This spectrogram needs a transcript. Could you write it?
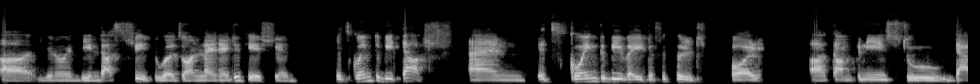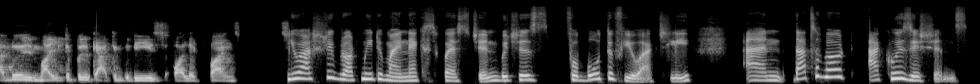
uh, you know, in the industry towards online education, it's going to be tough, and it's going to be very difficult for uh, companies to dabble multiple categories all at once. You actually brought me to my next question, which is for both of you, actually. And that's about acquisitions.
